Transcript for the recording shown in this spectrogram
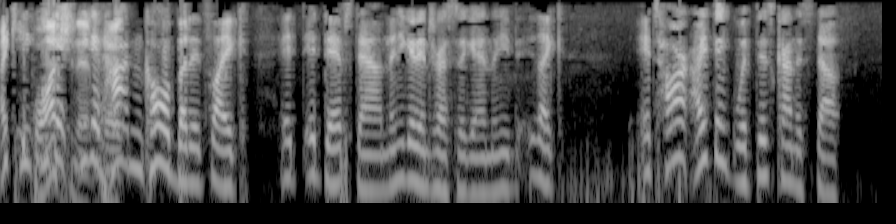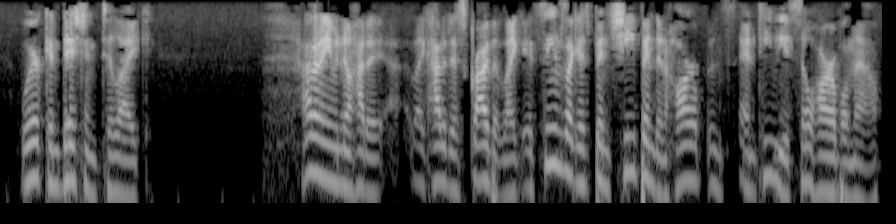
I keep you, you watching get, it, You get but- hot and cold, but it's like it it dips down. Then you get interested again. Then you like, it's hard. I think with this kind of stuff, we're conditioned to like. I don't even know how to like how to describe it. Like it seems like it's been cheapened and horrible, and TV is so horrible now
